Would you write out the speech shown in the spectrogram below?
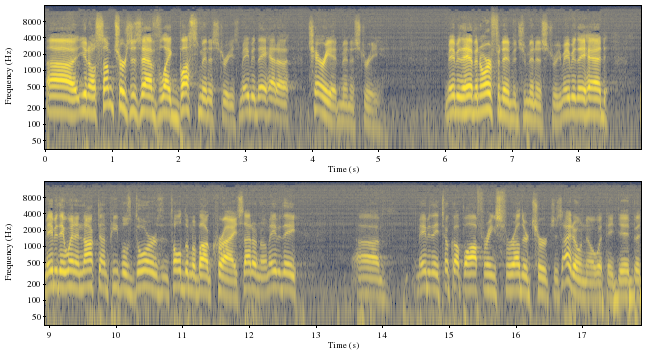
Uh, you know, some churches have like bus ministries. Maybe they had a chariot ministry. Maybe they have an orphanage ministry. Maybe they had, maybe they went and knocked on people's doors and told them about Christ. I don't know. Maybe they, uh, maybe they took up offerings for other churches. I don't know what they did, but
